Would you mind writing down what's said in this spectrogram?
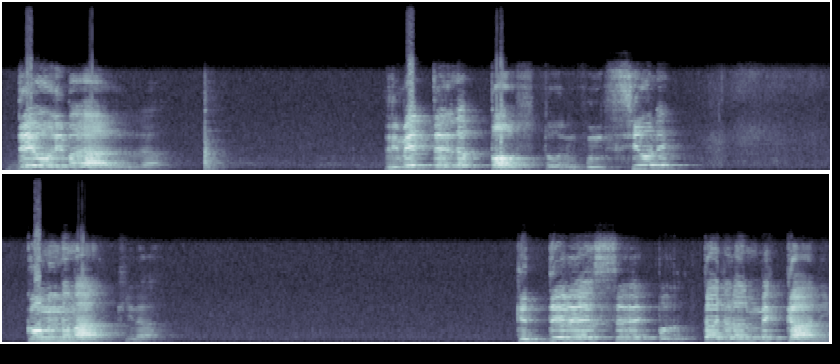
devo ripararla, rimetterla a posto, in funzione come una macchina che deve essere portata dal meccanico.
